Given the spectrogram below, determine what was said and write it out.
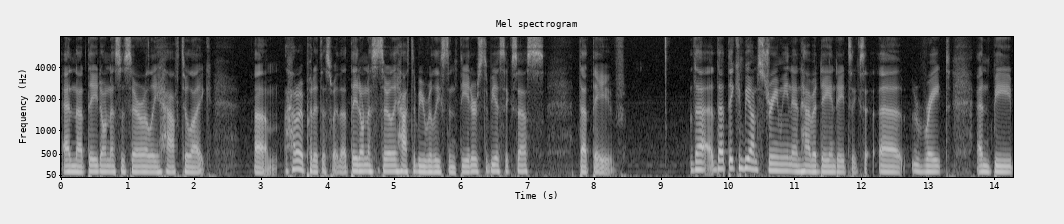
and that they don't necessarily have to like. Um, how do I put it this way? That they don't necessarily have to be released in theaters to be a success. That they've that that they can be on streaming and have a day and date uh, rate and be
